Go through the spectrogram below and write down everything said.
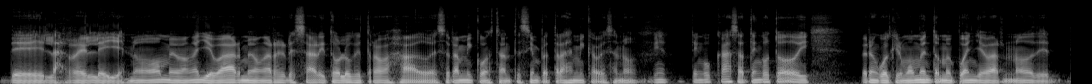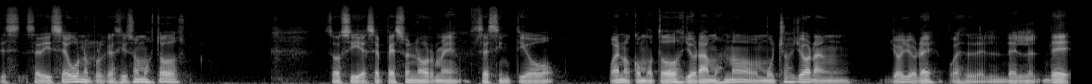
de las leyes, ¿no? Me van a llevar, me van a regresar y todo lo que he trabajado, esa era mi constante siempre atrás de mi cabeza, ¿no? Bien, tengo casa, tengo todo, y, pero en cualquier momento me pueden llevar, ¿no? De- de- se dice uno, porque así somos todos. Eso sí, ese peso enorme se sintió, bueno, como todos lloramos, ¿no? Muchos lloran. Yo lloré, pues, del, del- de,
